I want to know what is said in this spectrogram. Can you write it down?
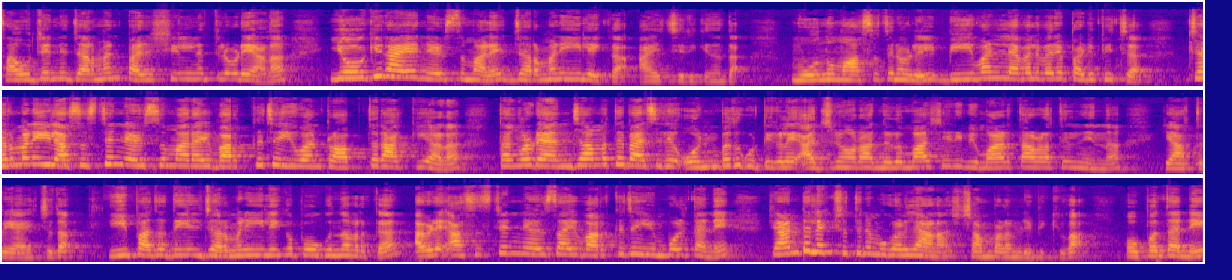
സൗജന്യ ജർമ്മൻ പരിശീലനത്തിലൂടെയാണ് യോഗ്യരായ നഴ്സുമാരെ ജർമ്മനിയിലേക്ക് അയച്ചിരിക്കുന്നത്. മൂന്ന് മാസത്തിനുള്ളിൽ ബി വൺ ലെവൽ വരെ പഠിപ്പിച്ച് ജർമ്മനിയിൽ അസിസ്റ്റന്റ് നഴ്സുമാരായി വർക്ക് ചെയ്യുവാൻ പ്രാപ്തരാക്കിയാണ് തങ്ങളുടെ അഞ്ചാമത്തെ ബാച്ചിലെ ഒൻപത് കുട്ടികളെ അജ്നോറ നെടുമ്പാശ്ശേരി വിമാനത്താവളത്തിൽ നിന്ന് യാത്രയച്ചത് ഈ പദ്ധതിയിൽ ജർമ്മനിയിലേക്ക് പോകുന്നവർക്ക് അവിടെ അസിസ്റ്റന്റ് നഴ്സായി വർക്ക് ചെയ്യുമ്പോൾ തന്നെ രണ്ട് ലക്ഷത്തിന് മുകളിലാണ് ശമ്പളം ലഭിക്കുക. ഒപ്പം തന്നെ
